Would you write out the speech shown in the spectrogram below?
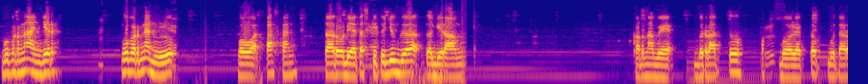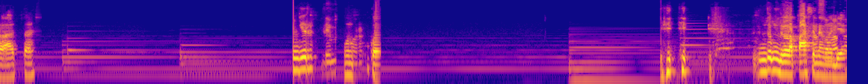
Gue pernah anjir. Gue pernah dulu Iya. bawa tas kan. Taruh di atas Iya. gitu juga lagi rame. Karena be berat tuh Terus? bawa laptop gue taruh atas. Anjir. Demi untung dilepasin Langsung sama apa? dia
